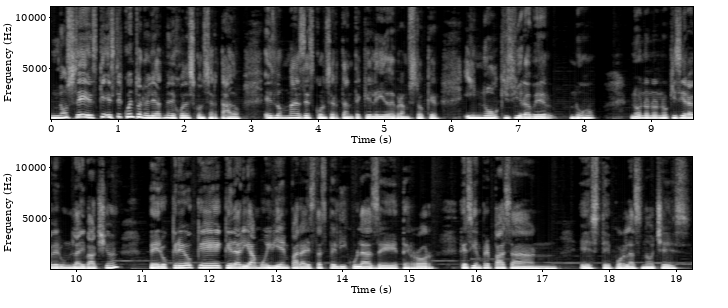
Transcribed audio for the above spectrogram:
No sé, es que este cuento en realidad me dejó desconcertado. Es lo más desconcertante que he leído de Bram Stoker. Y no quisiera ver. No. No, no, no, no quisiera ver un live action. Pero creo que quedaría muy bien para estas películas de terror que siempre pasan este, por las noches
